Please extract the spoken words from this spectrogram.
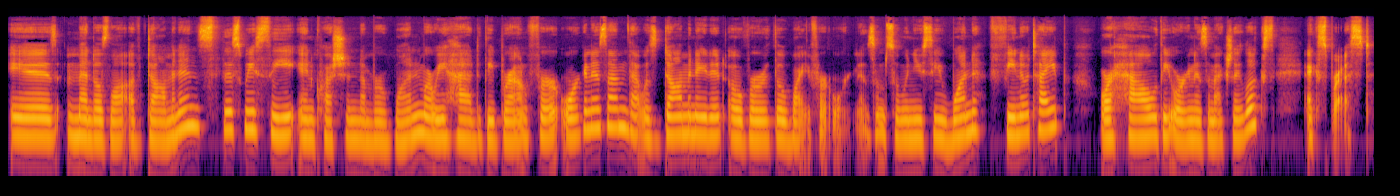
is Mendel's law of dominance. This we see in question number one, where we had the brown fur organism that was dominated over the white fur organism. So when you see one phenotype or how the organism actually looks expressed.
